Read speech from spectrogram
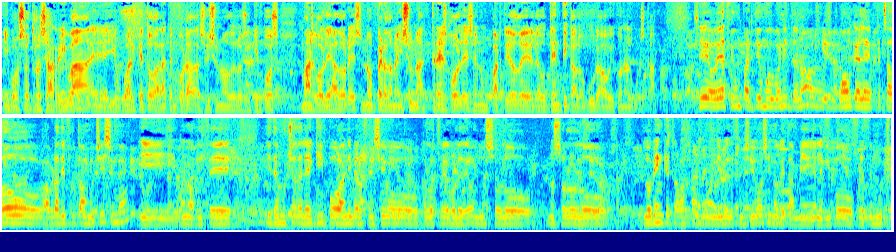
Y vosotros arriba, eh, igual que toda la temporada, sois uno de los equipos más goleadores, no perdonáis una, tres goles en un partido de, auténtica locura hoy con el Huesca. Sí, hoy ha sido un partido muy bonito, ¿no? Supongo que el espectador habrá disfrutado muchísimo y bueno, dice, dice mucho del equipo a nivel ofensivo con los tres goles de hoy, no solo, no solo lo, lo bien que trabajamos a nivel defensivo, sino que también el equipo ofrece mucho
